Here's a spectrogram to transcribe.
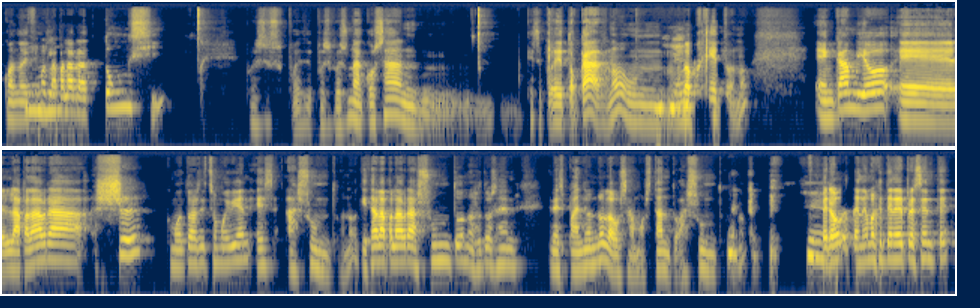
Cuando decimos la palabra tongxi, pues, pues, pues, una cosa mm, que se puede tocar, ¿no? Un, objeto, ¿no? En cambio, eh, la palabra shi, como tú has dicho muy bien, es asunto, ¿no? Quizá la palabra asunto nosotros en, español no la usamos tanto, asunto, ¿no? Pero tenemos que tener presente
